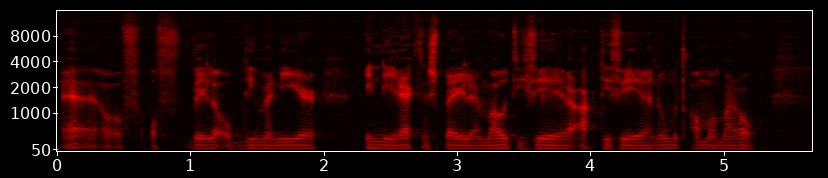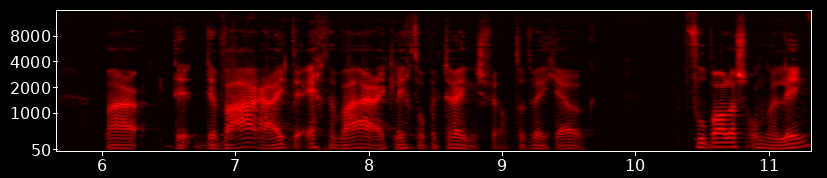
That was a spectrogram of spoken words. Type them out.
Hè? Of, of willen op die manier indirect een speler motiveren, activeren... noem het allemaal maar op. Maar de, de waarheid, de echte waarheid, ligt op het trainingsveld. Dat weet jij ook. Voetballers onderling,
